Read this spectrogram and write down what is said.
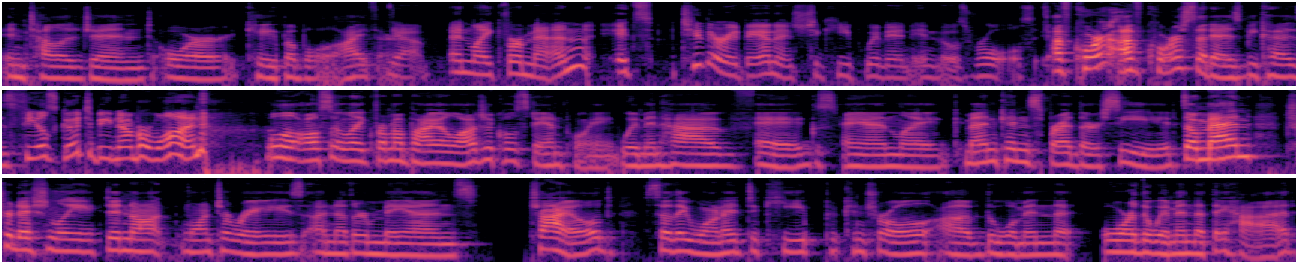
intelligent or capable either. Yeah. And like for men, it's to their advantage to keep women in those roles. Of course, of course it is because feels good to be number 1. Well, also like from a biological standpoint, women have eggs and like men can spread their seed. So men traditionally did not want to raise another man's child, so they wanted to keep control of the woman that or the women that they had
